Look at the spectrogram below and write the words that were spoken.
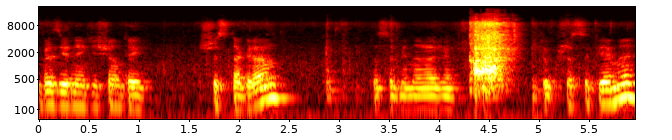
Bez jednej dziesiątej 300 gram. To sobie na razie tu przesypiemy.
